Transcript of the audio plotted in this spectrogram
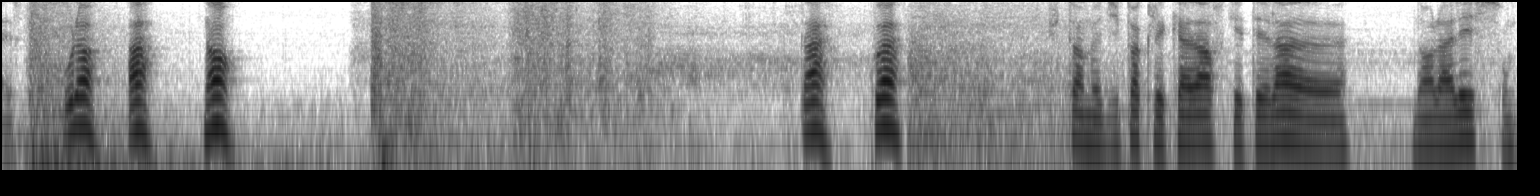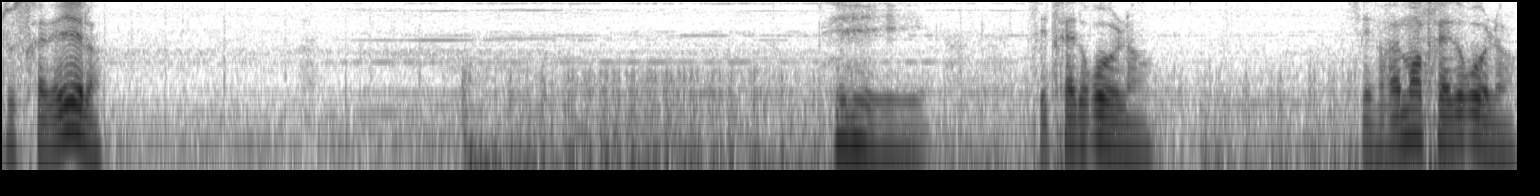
Est-ce- Oula Ah Non Ah Quoi? Putain, me dis pas que les cadavres qui étaient là euh, dans l'allée se sont tous réveillés là. Hé, hé, hé. C'est très drôle. hein. C'est vraiment très drôle. hein.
